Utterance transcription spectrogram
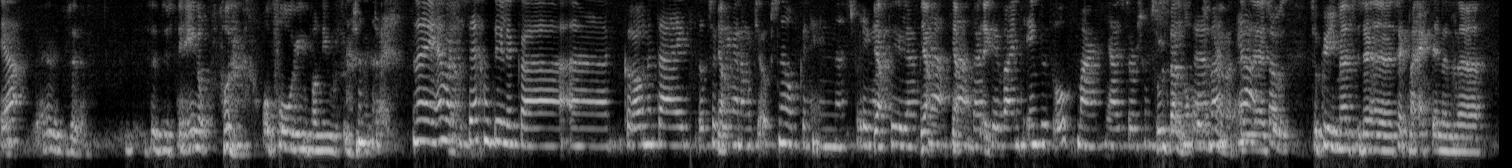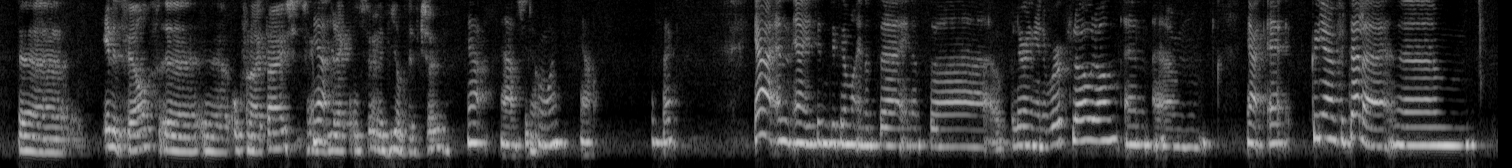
het is niet één op, opvolging van nieuwe functionaliteit. Nee, en wat Ja. je zegt natuurlijk, uh, uh, coronatijd, dat soort Ja. dingen, daar moet je ook snel op kunnen inspringen Ja. natuurlijk. Ja, ja, daar heb zeker. je weinig invloed op, maar juist door zo'n Je moet wel systeem een te oplossing hebben. hebben. En Ja, eh, zo, zo kun je mensen zeg, eh, zeg maar echt in, een, eh, eh, in het veld, eh, eh, ook vanuit thuis, zeg maar, direct ondersteunen 24-7. Ja, ja super mooi. Ja. perfect. Ja, en ja, je zit natuurlijk helemaal in het, eh, in het eh, learning in the workflow dan. En ehm, ja, eh, kun je vertellen, ehm,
